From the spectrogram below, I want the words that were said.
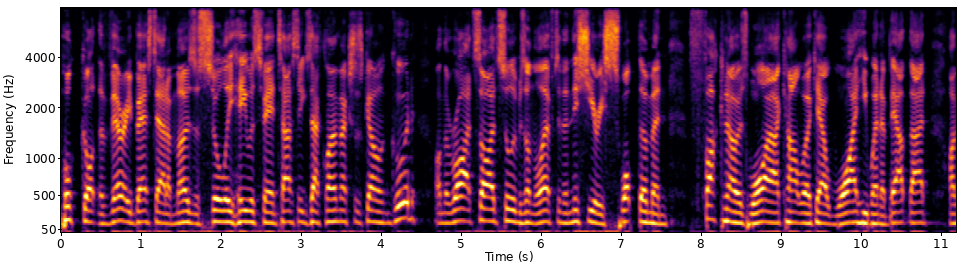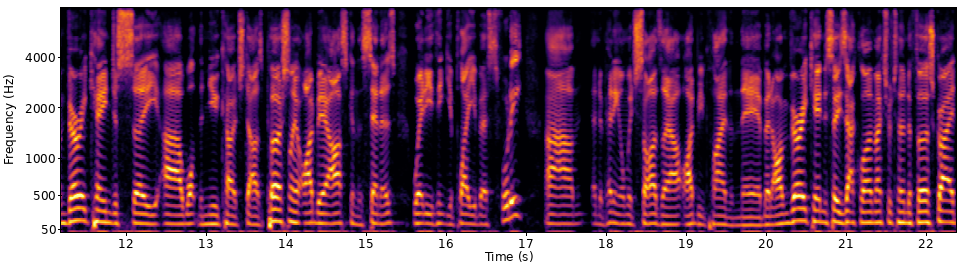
Hook got the very best out of Moses Suli. He was fantastic. Zach Lomax was going good on the right side. Suli was on the left. And then this year, he swapped them. And fuck knows why. I can't work out why he went about that. I'm very keen to see uh, what the new coach does. Personally, I'd be asking the centres, where do you think you play your best footy? Um, and depending on which sides they are, I'd be playing them there. But I'm very very keen to see Zach Lomax return to first grade.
